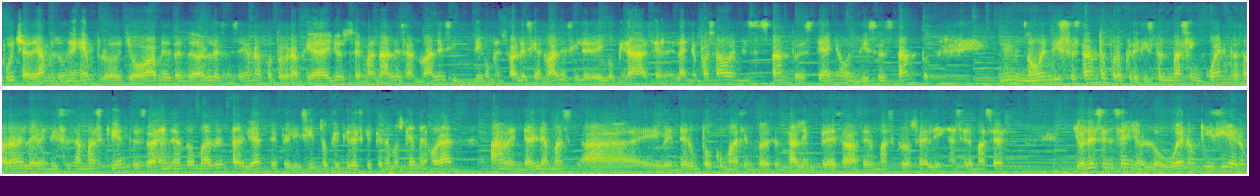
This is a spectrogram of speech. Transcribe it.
pucha, digamos, un ejemplo, yo a mis vendedores les enseño una fotografía de ellos semanales, anuales, y digo, mensuales y anuales, y le digo, mira, el año pasado vendiste tanto, este año vendiste tanto, mm, no vendiste tanto, pero creciste más en cuentas, ahora le vendiste a más clientes, está generando más rentabilidad, te felicito, ¿qué crees que tenemos que mejorar? A venderle a más, a eh, vender un poco más entonces en tal empresa, hacer más cross-selling, hacer más eso Yo les enseño lo bueno que hicieron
